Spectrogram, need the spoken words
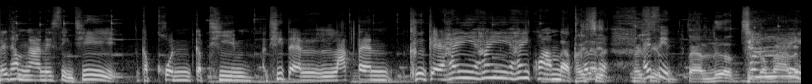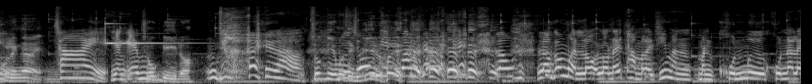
ได้ทำงานในสิ่งที่กับคนกับทีมที่แตนรักแตนคือแกให้ให้ให้ความแบบให้สิทธิ์ให้สิทธิ์แต่เลือกที่ทำงานแล้วพูดง่ายๆใช่อย่างเอ็ม โชคดีเนาะ ใช่ค่ะโชคดีมาถึงนี่ด้วยโชคดีมากใช่เราเราก็เหมือนเราเราได้ทำอะไรที่มันมันคุ้นมือคุ้นอะไร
